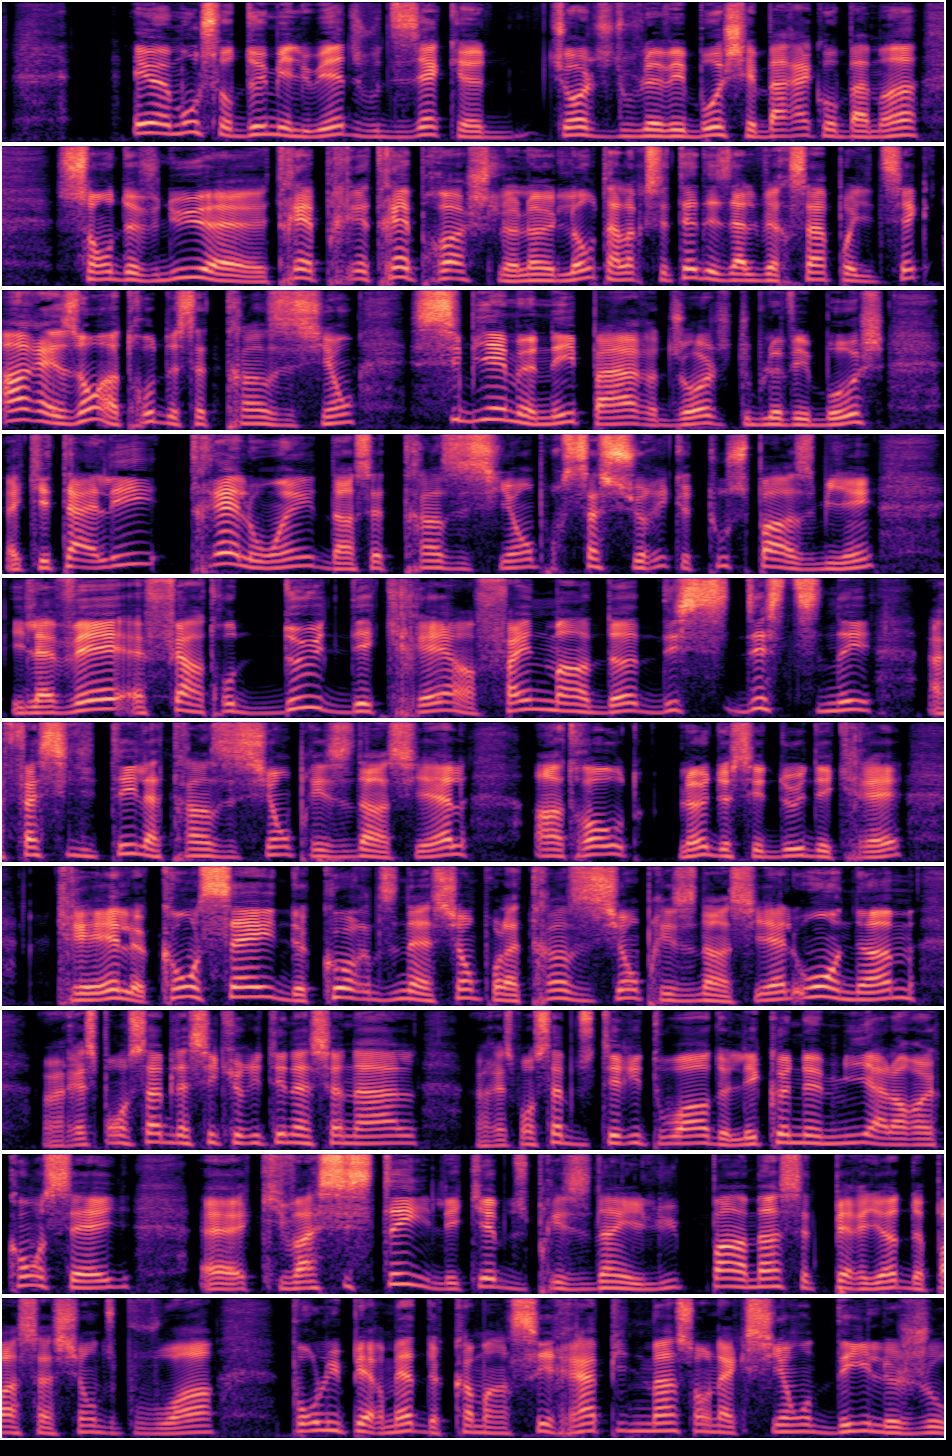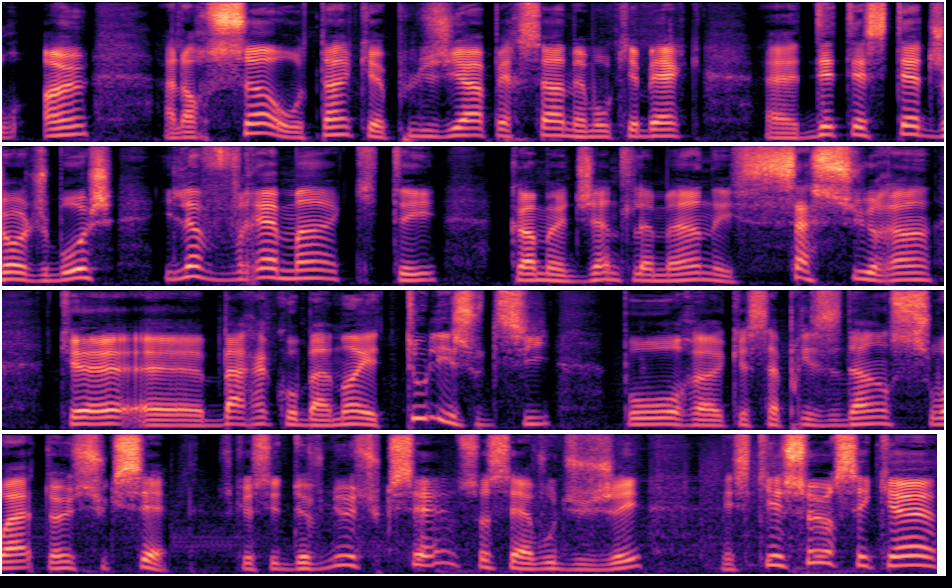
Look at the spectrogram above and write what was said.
Et un mot sur 2008, je vous disais que George W. Bush et Barack Obama sont devenus euh, très, proches l'un de l'autre, alors que c'était des adversaires politiques, en raison, entre autres, de cette transition si bien menée par George W. Bush, euh, qui est allé très loin dans cette transition pour s'assurer que tout se passe bien. Il avait fait, entre autres, deux décrets en fin de mandat destinés à faciliter la transition présidentielle. Entre autres, l'un de ces deux décrets créait le Conseil de coordination pour la transition présidentielle où on nomme un responsable de la sécurité nationale, un responsable du territoire, de l'économie, alors un conseil euh, qui va assister l'équipe du président élu pendant cette période de passation du pouvoir pour lui permettre de commencer rapidement son action dès le jour 1. Alors ça, autant que plusieurs personnes, même au Québec, euh, détestaient George Bush, il a vraiment quitté comme un gentleman et s'assurant que euh, Barack Obama ait tous les outils pour euh, que sa présidence soit un succès. Est-ce que c'est devenu un succès? Ça, c'est à vous de juger. Mais ce qui est sûr, c'est que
